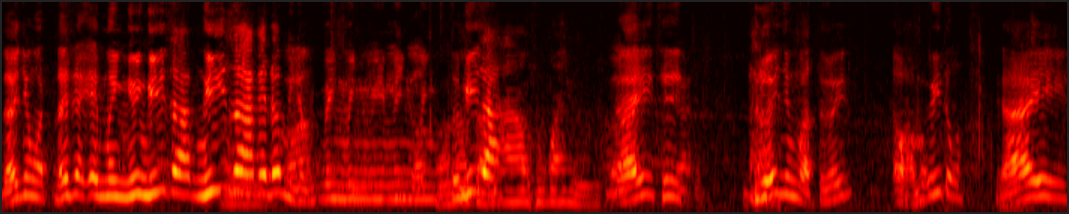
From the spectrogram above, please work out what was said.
đấy nhưng mà đấy là em mình nghĩ, nghĩ ra nghĩ ra cái đó mình Vâng. mình mình mình mình, mình Nó tôi nó nghĩ ra. ao xung quanh. Vâng. đấy thì tưới nhưng mà tưới ở một ít thôi. Đấy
